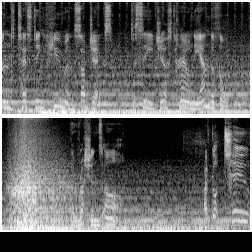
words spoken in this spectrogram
and testing human subjects to see just how Neanderthal the Russians are. I've got two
